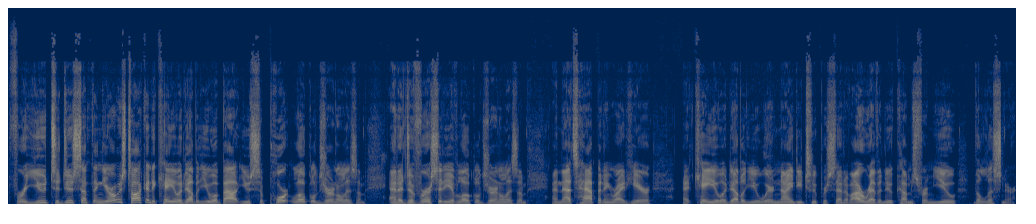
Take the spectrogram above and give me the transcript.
for you to do something you're always talking to KUOW about. You support local journalism and a diversity of local journalism, and that's happening right here at KUOW, where 92% of our revenue comes from you, the listener.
